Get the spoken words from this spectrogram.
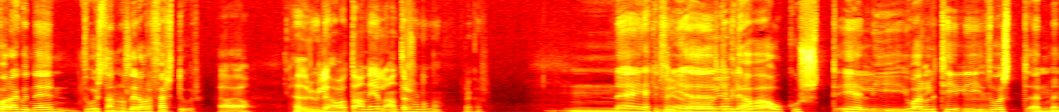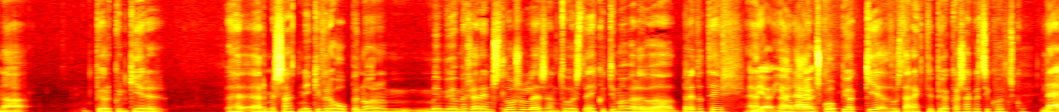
bara einhvern veginn þú veist, hann er náttúrulega að vera færtugur já, já. hefur þú viljað hafa Daniel Andersson hann frekar? Nei, ekkert fyrir, Já, ég hefði ég ekki held vilja það. hafa Ágúst Eli, ég var alveg til í, þú veist en menna, Björgun gerir er mér sagt mikið fyrir hópin og er með mjög mikla reynslu og svo leiðis en þú veist, einhvern tíma verðum við að breyta til en, En ég- ég en, en sko Bjöggi, þú veist, það er ekkert við Bjögga sakast í kvöld sko Nei,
